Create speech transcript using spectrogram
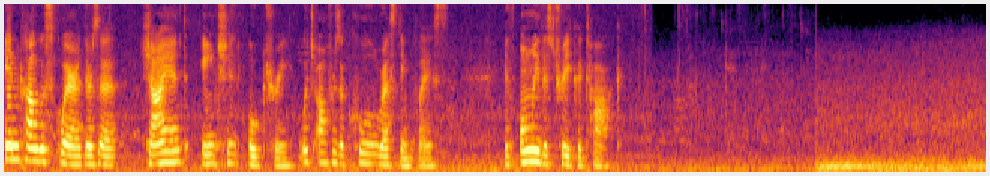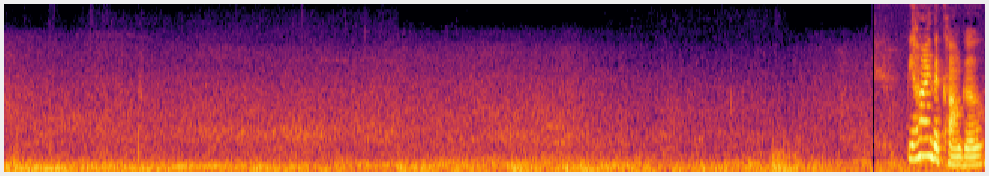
In Congo Square, there's a giant ancient oak tree which offers a cool resting place. If only this tree could talk. Behind the Congo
